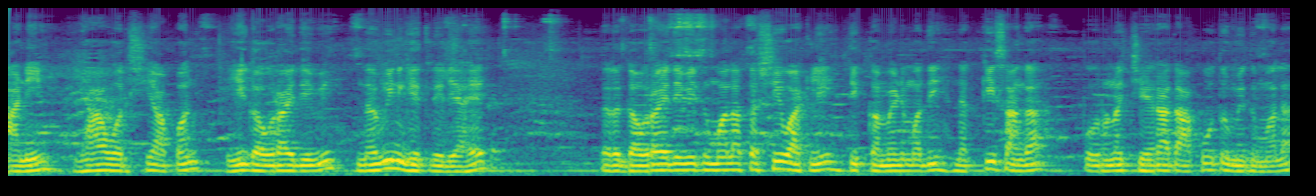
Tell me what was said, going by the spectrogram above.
आणि ह्या वर्षी आपण ही गौराई देवी नवीन घेतलेली आहे. तर गौराई देवी तुम्हाला कशी वाटली ती कमेंटमध्ये नक्की सांगा. पूर्ण चेहरा दाखवतो मी तुम्हाला.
